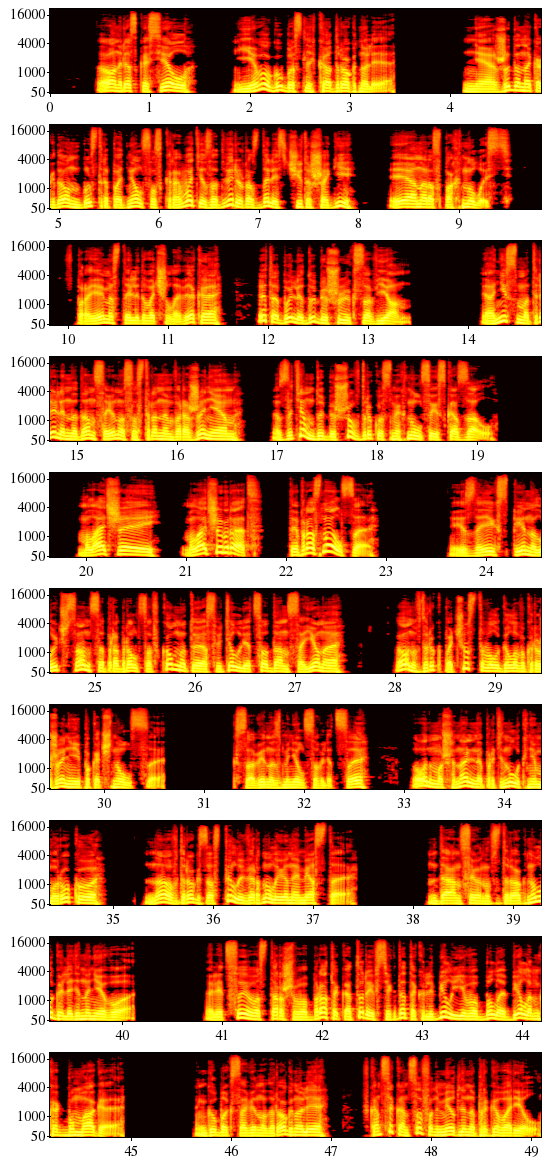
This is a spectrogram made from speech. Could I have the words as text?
Он резко сел, его губы слегка дрогнули. Неожиданно, когда он быстро поднялся с кровати, за дверью раздались чьи-то шаги, и она распахнулась. В проеме стояли два человека, это были Дубишу и Ксавьон. Они смотрели на Дан Сайона со странным выражением, затем Дубишу вдруг усмехнулся и сказал. «Младший, «Младший брат, ты проснулся!» Из-за их спин луч солнца пробрался в комнату и осветил лицо Дан Сайона. Он вдруг почувствовал головокружение и покачнулся. Ксавин изменился в лице, он машинально протянул к нему руку, но вдруг застыл и вернул её на место. Дан Сайон вздрогнул, глядя на него. Лицо его старшего брата, который всегда так любил его, было белым, как бумага. Губы Ксавина дрогнули, в конце концов он медленно проговорил.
